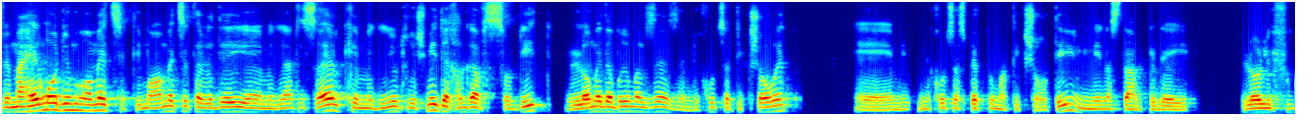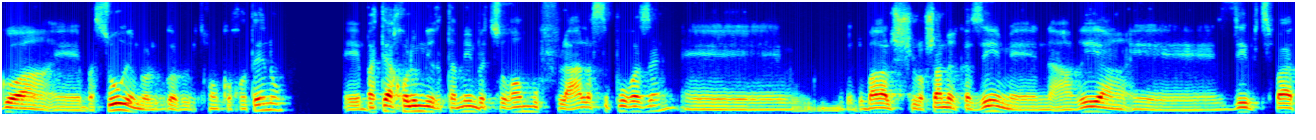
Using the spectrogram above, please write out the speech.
ומהר מאוד היא מואמצת, היא מואמצת על ידי אה, מדינת ישראל כמדיניות רשמית, דרך אגב סודית, לא מדברים על זה, זה מחוץ לתקשורת, מחוץ לספקטרום התקשורתי, מן הסתם כדי לא לפגוע בסורים, לא לפגוע בביטחון כוחותינו. בתי החולים נרתמים בצורה מופלאה לסיפור הזה. מדובר על שלושה מרכזים, נהריה, זיו, צפת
